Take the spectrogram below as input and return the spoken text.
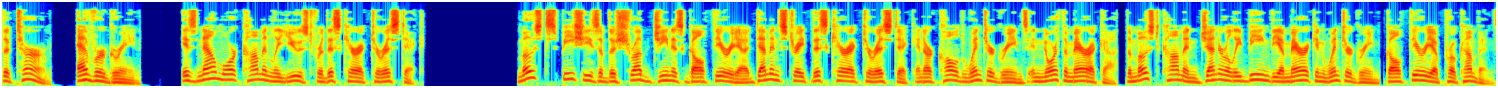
The term, evergreen, is now more commonly used for this characteristic. Most species of the shrub genus Gaultheria demonstrate this characteristic and are called wintergreens in North America, the most common generally being the American wintergreen Gaultheria procumbens.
